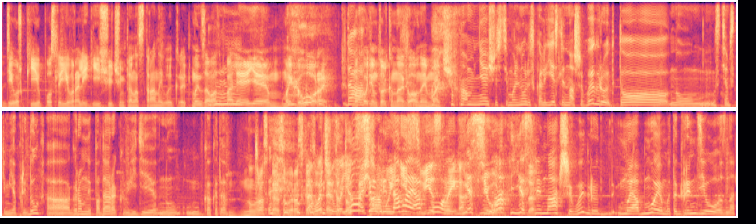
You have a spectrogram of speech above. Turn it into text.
девушки после Евролиги еще и чемпионат страны выиграют. Мы за вас болеем, мы глоры. Да. Мы ходим только на главный матч. А меня еще стимульнули, сказали, если наши выиграют, то, ну, с тем, с кем я приду, а, огромный подарок в виде, ну, как это? Ну, рассказывай, рассказывай. Это тот самый известный актер. если наши выиграют, мы обмоем это грандиозно.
